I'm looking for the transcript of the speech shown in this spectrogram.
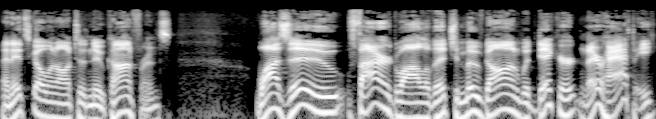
and it's going on to the new conference. Wazoo fired Rolovich and moved on with Dickert, and they're happy.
